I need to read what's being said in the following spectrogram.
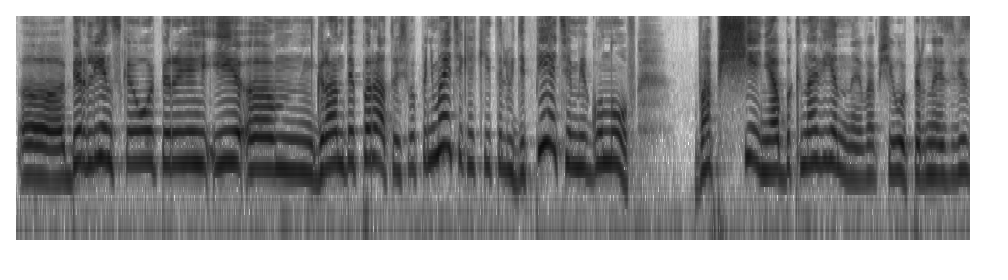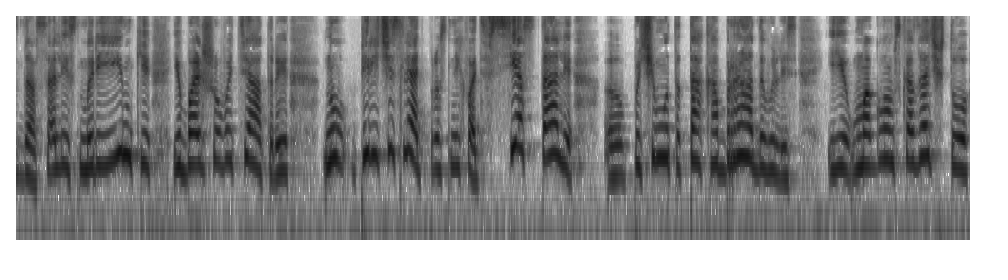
э, Берлинской оперы и э, Гранд-Опера. То есть вы понимаете, какие-то люди. Петя Мигунов – вообще необыкновенная вообще оперная звезда, солист Мариинки и Большого театра. И, ну, перечислять просто не хватит. Все стали э, почему-то так обрадовались. И могу вам сказать, что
